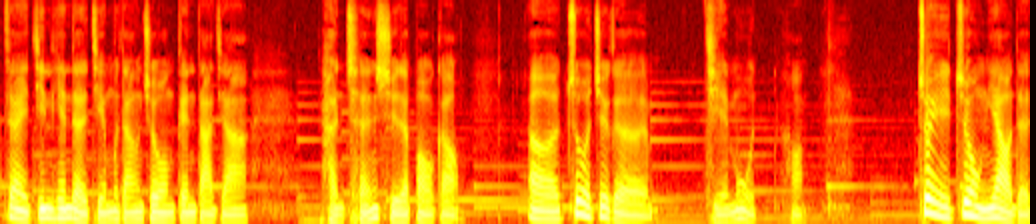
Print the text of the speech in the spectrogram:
在今天的节目当中，跟大家很诚实的报告，呃，做这个节目哈，最重要的、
